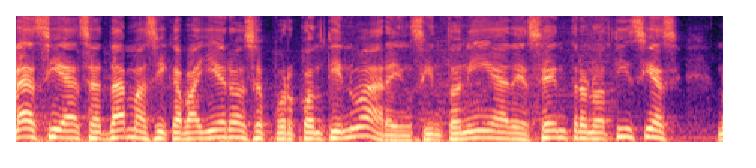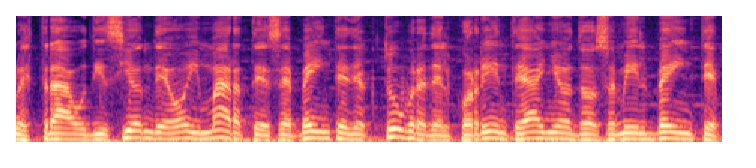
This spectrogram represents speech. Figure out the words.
Gracias, damas y caballeros, por continuar en sintonía de Centro Noticias, nuestra audición de hoy martes 20 de octubre del corriente año 2020.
